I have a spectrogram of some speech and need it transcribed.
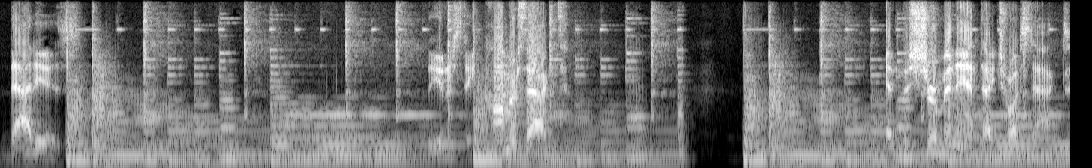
that is the Interstate Commerce Act and the Sherman Antitrust Act.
